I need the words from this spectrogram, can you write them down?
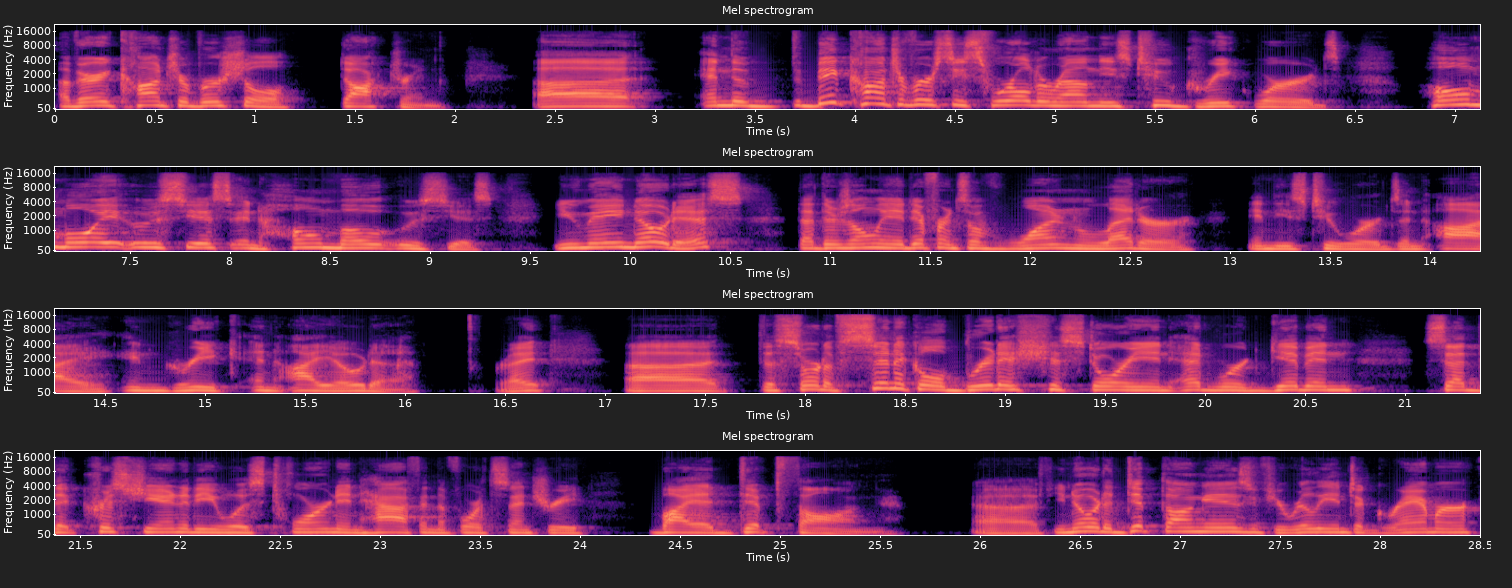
a very controversial doctrine. Uh, and the, the big controversy swirled around these two Greek words, homoousios and homoiousios. You may notice that there's only a difference of one letter in these two words, an I in Greek, an iota, right? Uh, the sort of cynical British historian Edward Gibbon said that Christianity was torn in half in the fourth century by a diphthong. Uh, if you know what a diphthong is, if you're really into grammar,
